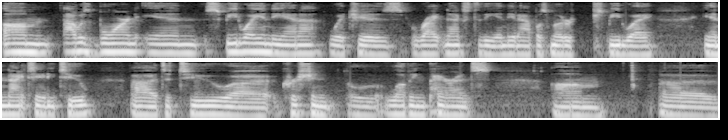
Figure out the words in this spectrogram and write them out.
Um, I was born in Speedway, Indiana, which is right next to the Indianapolis Motor Speedway in 1982 uh, to two uh, Christian loving parents. Um, uh,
